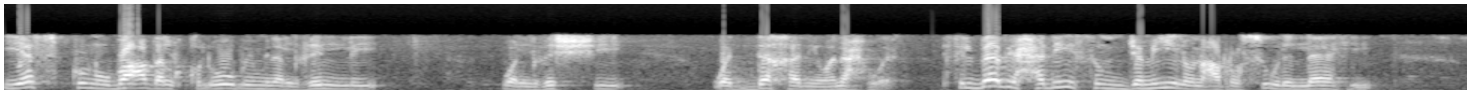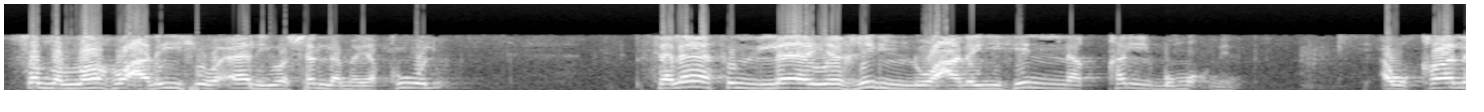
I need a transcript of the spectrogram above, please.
يسكن بعض القلوب من الغل والغش والدخن ونحوه. في الباب حديث جميل عن رسول الله صلى الله عليه وآله وسلم يقول ثلاث لا يغل عليهن قلب مؤمن. أو قال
